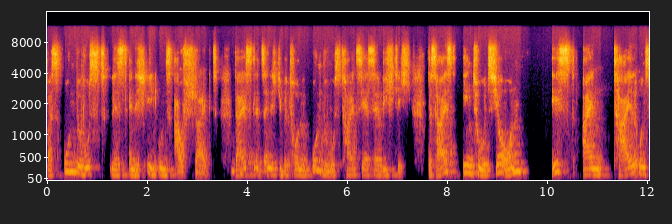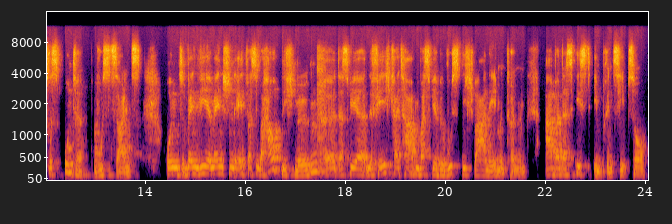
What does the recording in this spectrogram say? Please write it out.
was unbewusst letztendlich in uns aufsteigt. Da mhm. ist letztendlich die Betonung Unbewusstheit sehr, sehr wichtig. Das heißt, Intuition ist ein Teil unseres Unterbewusstseins. Und wenn wir Menschen etwas überhaupt nicht mögen, äh, dass wir eine Fähigkeit haben, was wir bewusst nicht wahrnehmen können. Aber das ist im Prinzip so.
